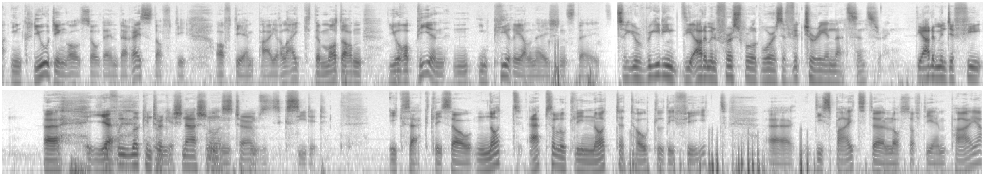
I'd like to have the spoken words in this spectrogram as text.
uh, including also then the rest of the of the empire, like the modern European imperial nation states. So you're reading the Ottoman First World War as a victory in that sense, right? The Ottoman defeat. Uh, yeah. If we look in Turkish mm. nationalist mm. terms, mm. succeeded. Exactly. So not absolutely not a total defeat, uh, despite the loss of the empire,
